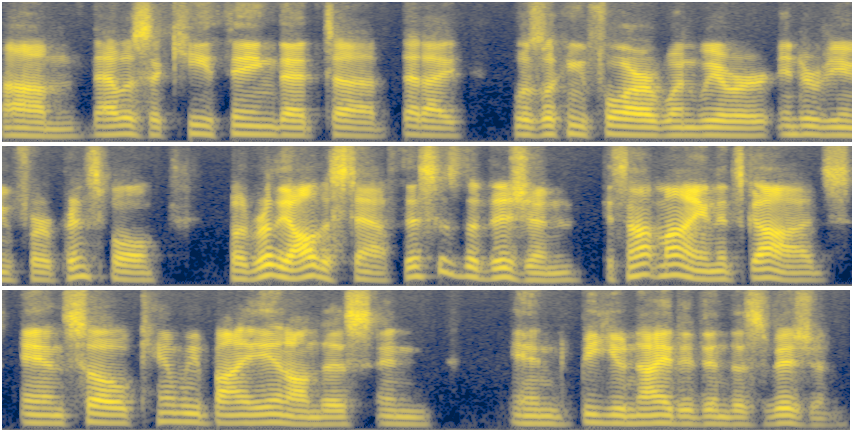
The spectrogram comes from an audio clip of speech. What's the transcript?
um, that was a key thing that uh, that I was looking for when we were interviewing for a principal. But really, all the staff. This is the vision. It's not mine. It's God's. And so, can we buy in on this and and be united in this vision?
